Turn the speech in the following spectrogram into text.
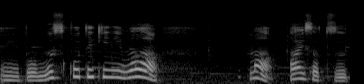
えーと、息子的にはまあ挨拶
